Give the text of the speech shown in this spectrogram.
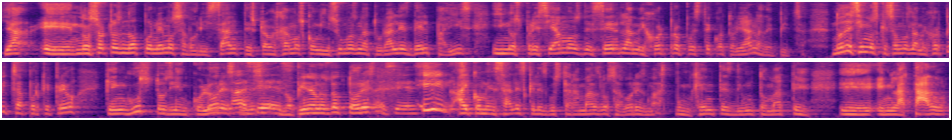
Ya, eh, nosotros no ponemos saborizantes, trabajamos con insumos naturales del país y nos preciamos de ser la mejor propuesta ecuatoriana de pizza. No decimos que somos la mejor pizza porque creo que en gustos y en colores, como lo opinan los doctores, y hay comensales que les gustará más los sabores más pungentes de un tomate eh, enlatado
